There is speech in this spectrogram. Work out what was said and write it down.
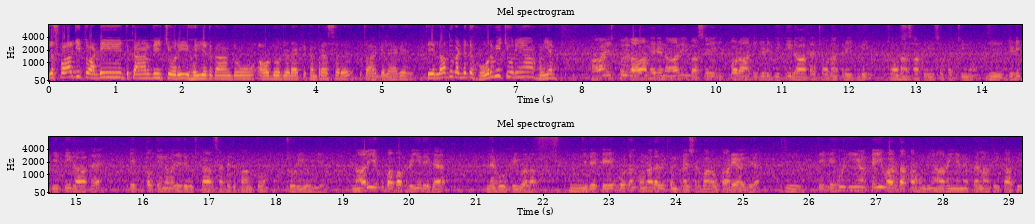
ਜਸਪਾਲ ਜੀ ਤੁਹਾਡੀ ਦੁਕਾਨ ਦੀ ਚੋਰੀ ਹੋਈ ਹੈ ਦੁਕਾਨ ਤੋਂ ਆਊਟਡੋਰ ਜਿਹੜਾ ਕਿ ਕੰਪਰੈਸਰ ਉਤਾਰ ਕੇ ਲੈ ਗਏ। ਤੇ ਲਾਧੂ ਗੱਡੇ ਤੇ ਹੋਰ ਵੀ ਚੋਰੀਆਂ ਹੋਈਆਂ ਨੇ? ਹਾਂ ਇਸ ਤੋਂ ਇਲਾਵਾ ਮੇਰੇ ਨਾਲ ਹੀ ਬਸ ਇੱਕੋ ਰਾਤ ਹੀ ਜਿਹੜੀ ਬੀਤੀ ਰਾਤ ਹੈ 14 ਤਰੀਕ ਦੀ 14/7/2025 ਨੂੰ ਜੀ। ਜਿਹੜੀ ਬੀਤੀ ਰਾਤ ਹੈ 1 ਤੋਂ 3 ਵਜੇ ਦੇ ਵਿਚਕਾਰ ਸਾਡੇ ਦੁਕਾਨ ਤੋਂ ਚੋਰੀ ਹੋਈ ਹੈ। ਨਾਲ ਹੀ ਇੱਕ ਬਾਬਾ ਫਰੀਦ ਹੈਗਾ ਲੈਬੋਰਟਰੀ ਵਾਲਾ ਜਿਹਦੇ ਕਿ ਉਹਦਾ ਉਹਨਾਂ ਦਾ ਵੀ ਕੰਪਰੈਸ਼ਰ ਬਾਹਰ ਉਤਾਰਿਆ ਗਿਆ। ਜੀ। ਤੇ ਇਹੋ ਜਿਹੀਆਂ ਕਈ ਵਾਰਦਾਤਾਂ ਹੁੰਦੀਆਂ ਆ ਰਹੀਆਂ ਨੇ ਪਹਿਲਾਂ ਤੋਂ ਹੀ ਕਾਫੀ।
